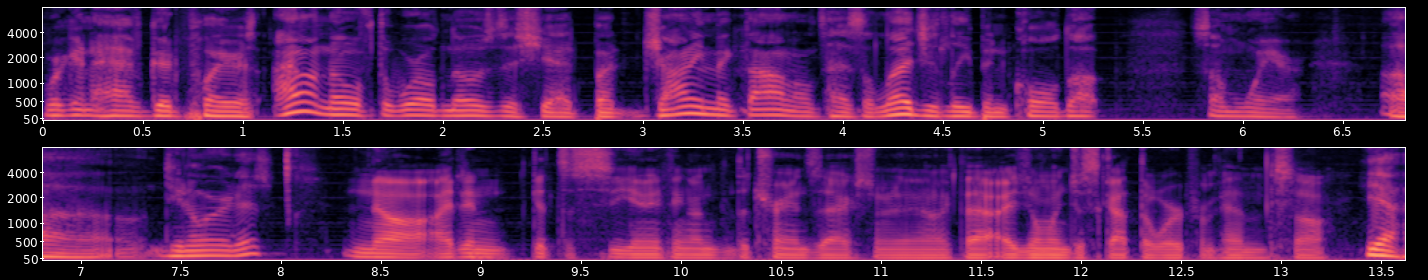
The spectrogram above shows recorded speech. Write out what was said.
we're gonna have good players. I don't know if the world knows this yet, but Johnny McDonald has allegedly been called up somewhere. Uh, do you know where it is? No, I didn't get to see anything on the transaction or anything like that. I only just got the word from him. So Yeah.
